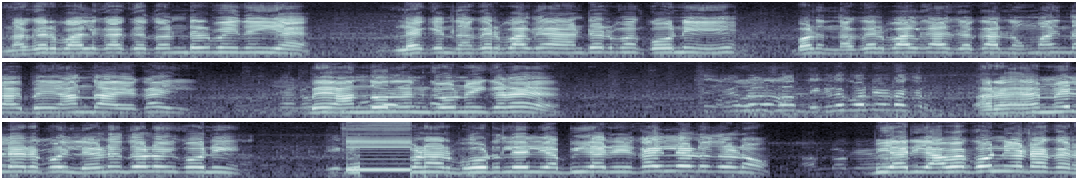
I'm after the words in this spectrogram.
नगर पालिका के तो अंडर में ही नहीं है। लेकिन नगर पालिका अंडर में कोनी पण नगर पालिका जगह नुमाइंदा बे आंदा है कई बे आंदोलन क्यों नहीं करे? अरे एमएलए रे कोई लेने देनो ही कोनी। पण वोट ले लिया, बिहारी कई लेनो देनो? बिहारी आवे कोनी अटा कर?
